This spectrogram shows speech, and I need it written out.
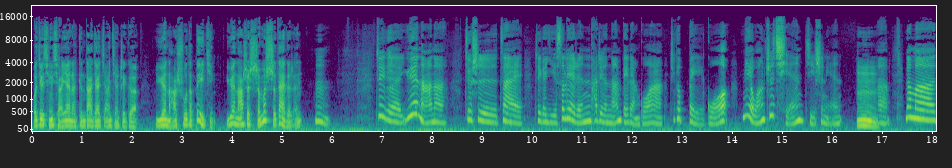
我就请小燕呢跟大家讲讲这个约拿书的背景。约拿是什么时代的人？嗯，这个约拿呢，就是在这个以色列人他这个南北两国啊，这个北国灭亡之前几十年。嗯啊，那么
